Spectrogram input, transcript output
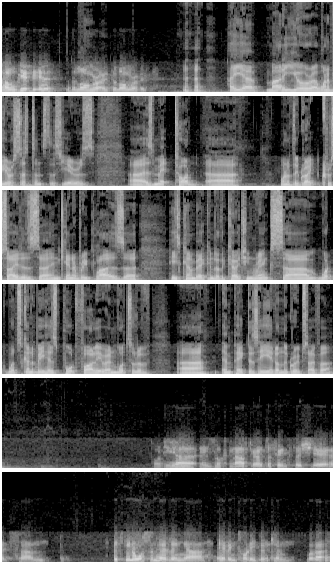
we'll get there. But the long road, the long road. hey, uh, Marty, your uh, one of your assistants this year is uh, is Matt Todd, one of the great Crusaders in Canterbury players. he's come back into the coaching ranks. what what's going to be his portfolio, and what sort of impact has he had on the group so far? Uh, is looking after our defence this year, and it's um, it's been awesome having uh, having Toddy back in with us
